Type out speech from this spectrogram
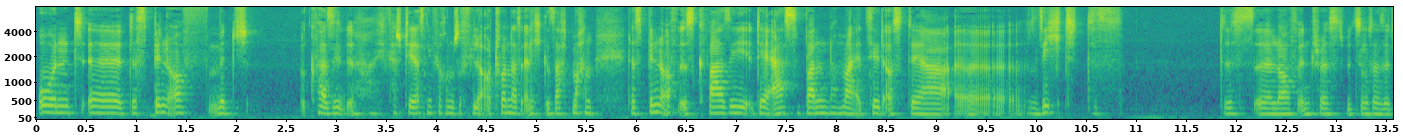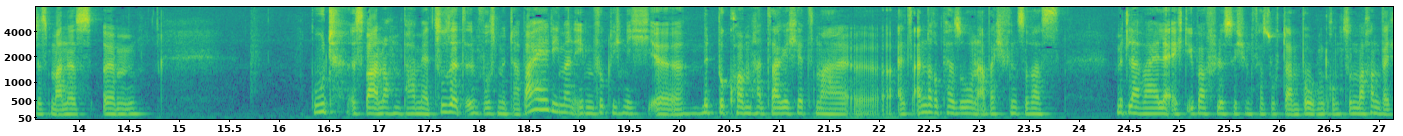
Und äh, das Spin-off mit quasi, ich verstehe das nicht, warum so viele Autoren das ehrlich gesagt machen. Das Spin-off ist quasi der erste Band nochmal erzählt aus der äh, Sicht des, des äh, Love Interest beziehungsweise des Mannes. Ähm, gut, es waren noch ein paar mehr Zusatzinfos mit dabei, die man eben wirklich nicht äh, mitbekommen hat, sage ich jetzt mal, äh, als andere Person. Aber ich finde sowas mittlerweile echt überflüssig und versuche da einen Bogen drum zu machen, weil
